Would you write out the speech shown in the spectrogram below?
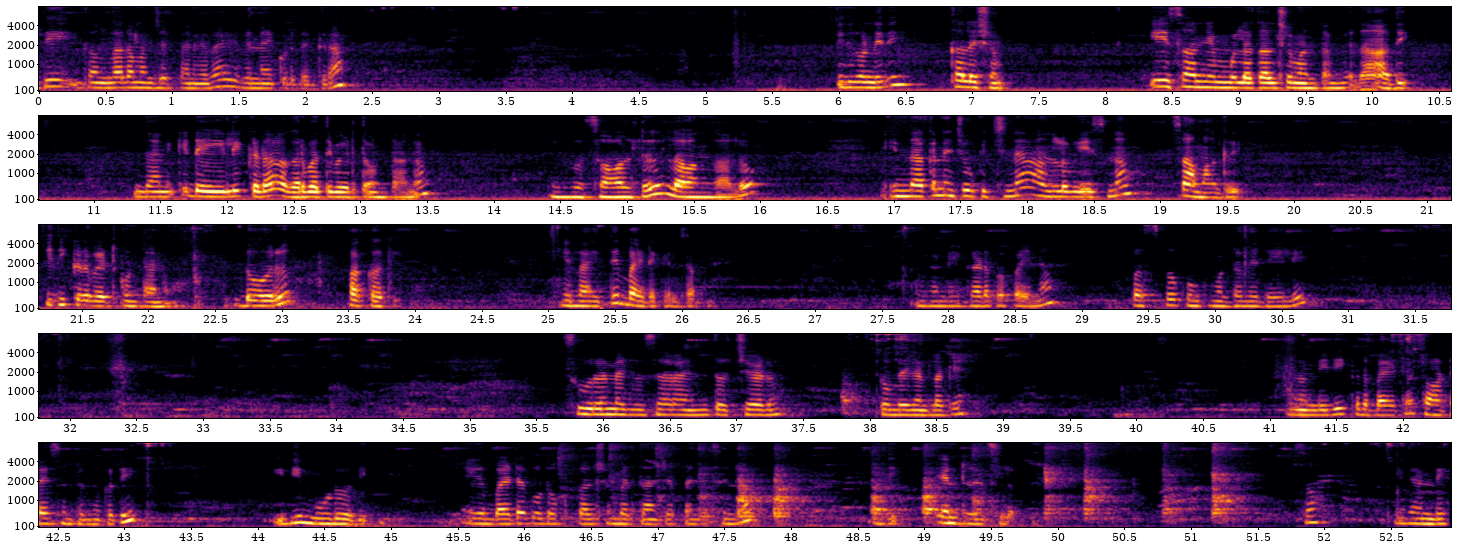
ఇది గంగాలం అని చెప్పాను కదా ఇది వినాయకుడి దగ్గర. ఇదిగోండి ఇది కలశం. ఈశాన్యముల కలశం అంటాం కదా అది. దానికి డైలీ ఇక్కడ అగరబత్తి పెడుతూ ఉంటాను. ఇదిగో సాల్ట్ లవంగాలు. ఇందాక నేను చూపించిన అందులో వేసిన సామాగ్రి. ఇది ఇక్కడ పెట్టుకుంటాను డోరు పక్కకి. ఇలా అయితే బయటకు వెళ్తాం. ఇదిగోండి గడప పైన పసుపు కుంకుమ ఉంటుంది డైలీ. సూర్యన్న చూసారా? ఎంత వచ్చాడు? తొమ్మిది గంటలకే. ఇదిగోండి ఇది ఇక్కడ బయట టాటైస్ ఉంటుంది ఒకటి. ఇది మూడోది. ఇది బయట కూడా ఒక కలుషం అని చెప్పని చేసిండ్రు. అది ఎంట్రన్స్లో సో ఇదండి.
